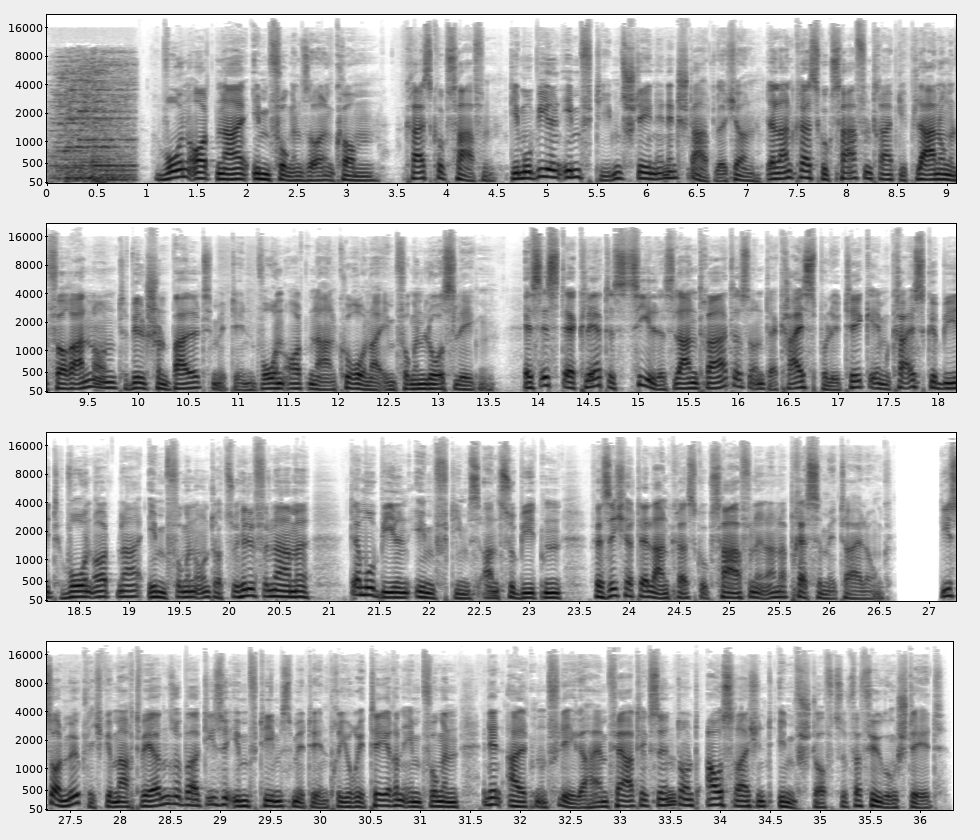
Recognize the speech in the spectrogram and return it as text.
Wohnortnahe Impfungen sollen kommen. Kreis Cuxhaven. Die mobilen Impfteams stehen in den Startlöchern. Der Landkreis Cuxhaven treibt die Planungen voran und will schon bald mit den wohnortnahen Corona-Impfungen loslegen. Es ist erklärtes Ziel des Landrates und der Kreispolitik, im Kreisgebiet wohnortnah Impfungen unter Zuhilfenahme der mobilen Impfteams anzubieten, versichert der Landkreis Cuxhaven in einer Pressemitteilung. Dies soll möglich gemacht werden, sobald diese Impfteams mit den prioritären Impfungen in den Alten- und Pflegeheimen fertig sind und ausreichend Impfstoff zur Verfügung steht.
